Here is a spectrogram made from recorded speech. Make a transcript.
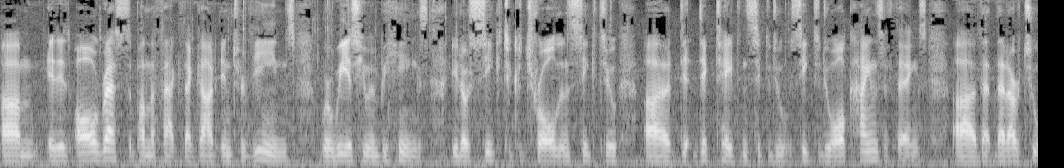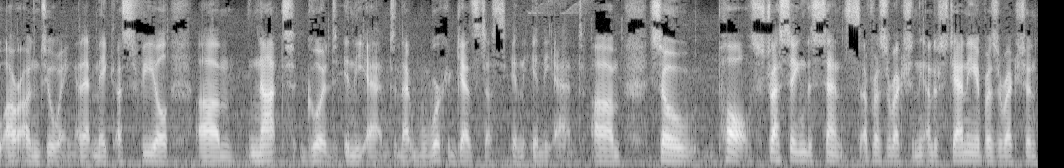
Um, it, all rests upon the fact that God intervenes where we as human beings, you know, seek to control and seek to uh, dictate and seek to do seek to do all kinds of things uh, that, that are to our undoing and that make us feel um, not good in the end and that work against us in, in the end. Um, so Paul stressing the sense of resurrection, the understanding of resurrection,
